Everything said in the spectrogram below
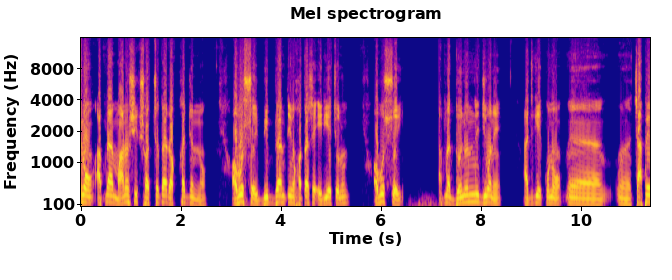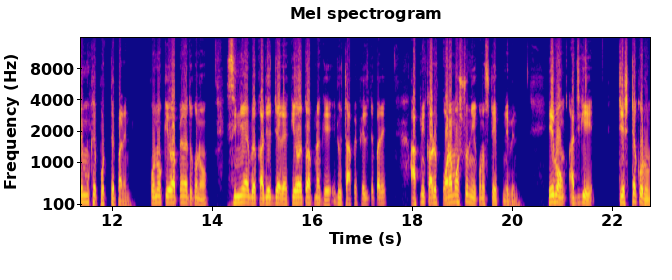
এবং আপনার মানসিক স্বচ্ছতা রক্ষার জন্য অবশ্যই বিভ্রান্তি হতাশা এড়িয়ে চলুন। অবশ্যই আপনার দৈনন্দিন জীবনে আজকে কোনো চাপের মুখে পড়তে পারেন। কোনো কেউ আপনাকে হয়তো কোনো সিনিয়র বা কাজের জায়গায় কেউ হয়তো আপনাকে একটু চাপে ফেলতে পারে। আপনি কারোর পরামর্শ নিয়ে কোনো স্টেপ নেবেন। এবং আজকে চেষ্টা করুন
